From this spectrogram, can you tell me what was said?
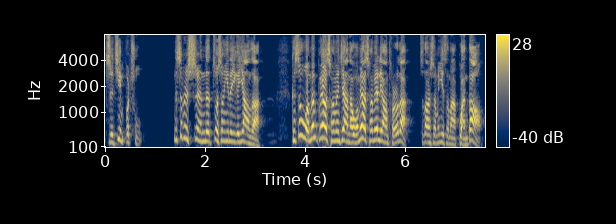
只进不出。那是不是世人的做生意的一个样子？可是我们不要成为这样的，我们要成为两头的，知道是什么意思吗？管道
